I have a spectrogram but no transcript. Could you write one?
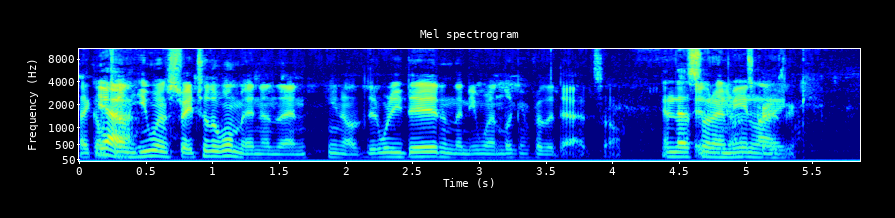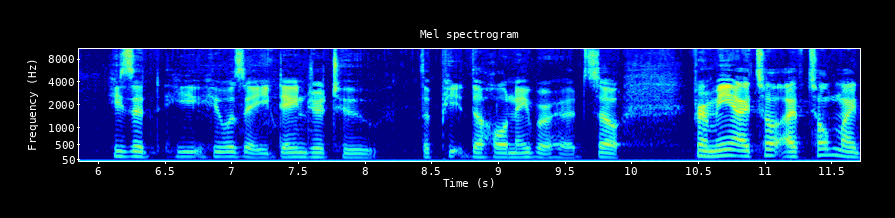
like I'm Yeah. telling he went straight to the woman and then you know did what he did and then he went looking for the dad so and that's it- what I you know, mean. Like, he's a he he was a danger to the the whole neighborhood. So for me, I told I've told my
